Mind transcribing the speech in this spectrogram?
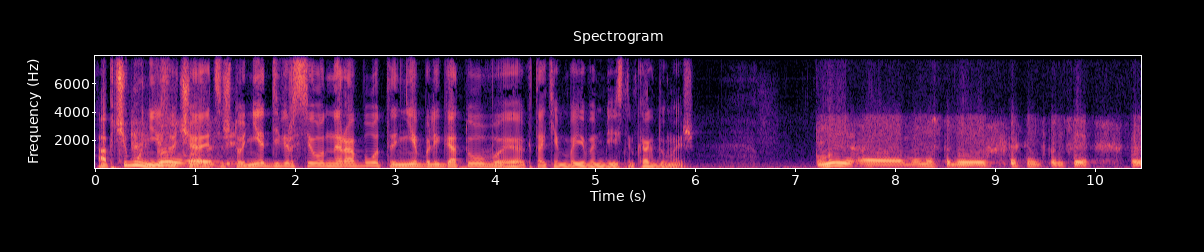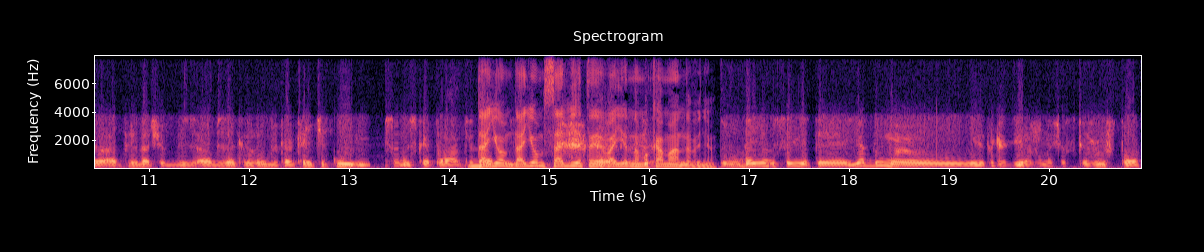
А почему не ну, изучается? Ну, Что нет диверсионной работы, не были готовы к таким боевым действиям? Как думаешь? Мы, э, у нас с тобой в конце э, передачи обязательно рубрика «Критикуем комсомольской правде». Даем, да? даем советы э, военному командованию. Даем советы. Я думаю, я так сдержанно сейчас скажу, что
